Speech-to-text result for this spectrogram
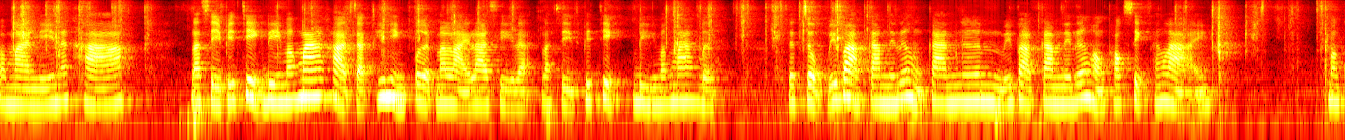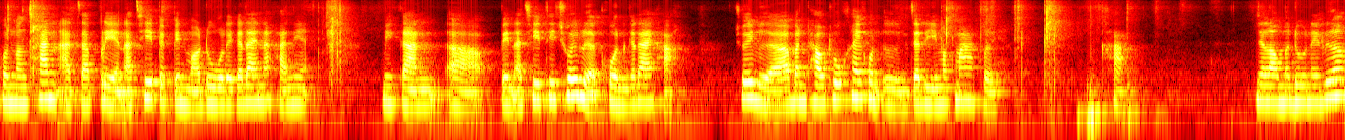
ประมาณนี้นะคะราศีพิจิกดีมากๆค่ะ จากที่หนิงเปิดมาหลายราศีแล้วราศีพิจิกดีมากๆเลย จะจบวิบากกรรมในเรื่องของการเงิน วิบากกรรมในเรื่องของท็อกซิกทั้งหลาย บางคนบางท่านอาจจะเปลี่ยนอาชีพไปเป็นหมอดูเลยก็ได้นะคะ เนี่ย มีการเป็นอาชีพที่ช่วยเหลือคนก็ได้ค่ะ ช่วยเหลือบรรเทาทุกข์ให้คนอื่นจะดีมากๆเลย เดี๋ยวเรามาดูในเรื่อง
